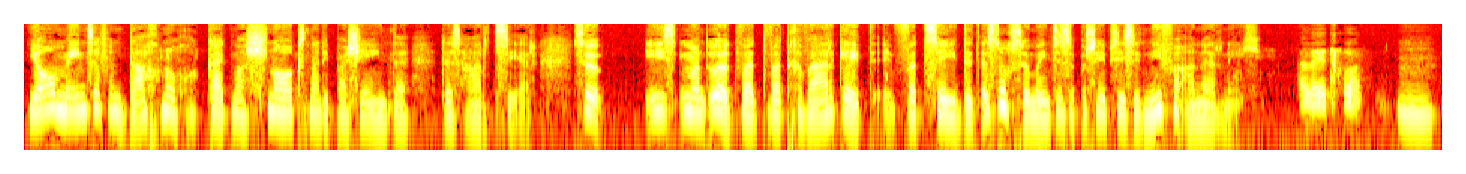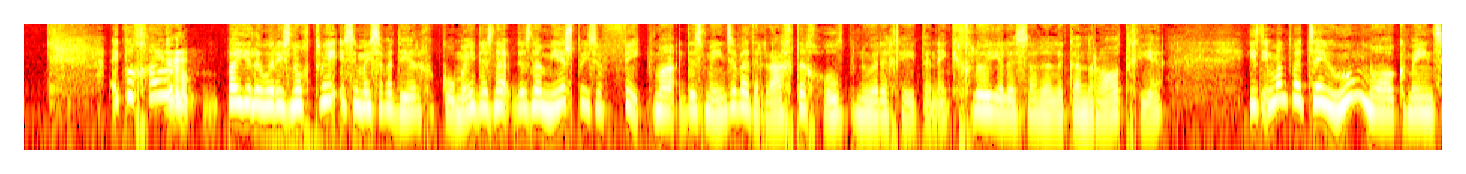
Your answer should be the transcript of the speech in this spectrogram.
Ja, mense vandag nog kyk maar snaaks na die pasiënte. Dis hartseer. So is iemand ook wat wat gewerk het wat sê dit is nog so mense se persepsies het nie verander nie. Hulle het glad. Hmm. Ek wil gou ja. by julle hoor, is nog twee SMS'e wat deurgekom het. Dis nou dis nou meer spesifiek, maar dis mense wat regtig hulp nodig het en ek glo julle sal hulle kan raad gee. Hier's iemand wat sê, "Hoe maak mens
